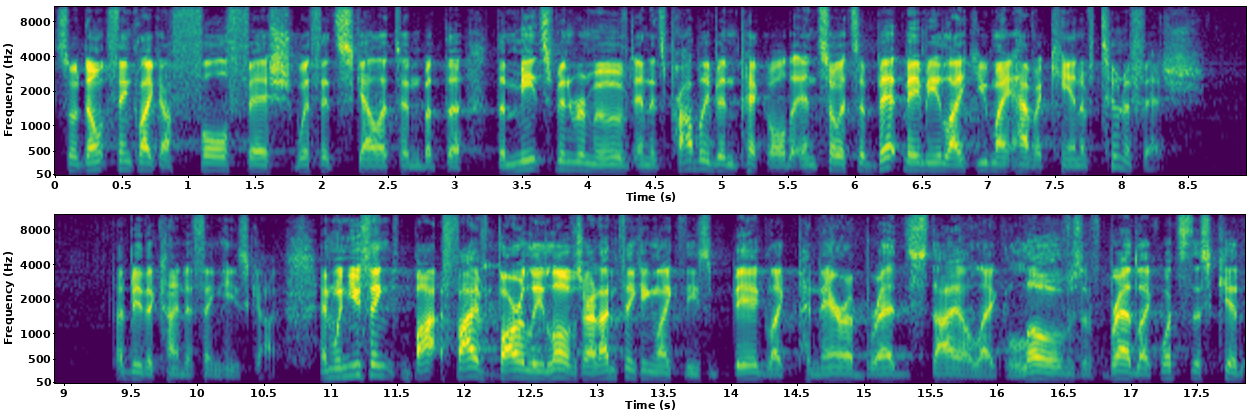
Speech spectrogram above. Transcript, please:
So don't think like a full fish with its skeleton, but the, the meat's been removed and it's probably been pickled. And so it's a bit maybe like you might have a can of tuna fish. That'd be the kind of thing he's got. And when you think five barley loaves, right, I'm thinking like these big, like Panera bread style, like loaves of bread. Like, what's this kid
